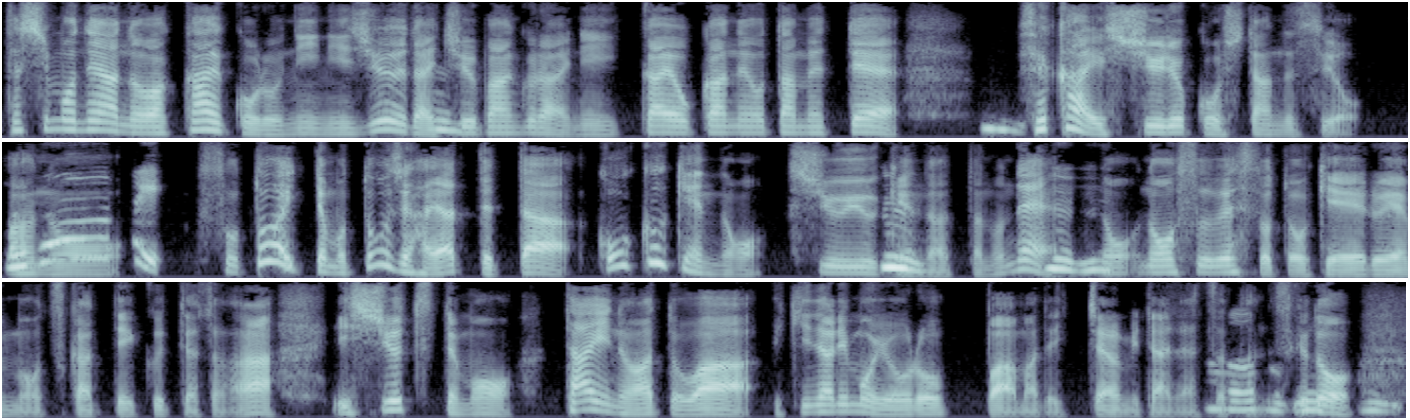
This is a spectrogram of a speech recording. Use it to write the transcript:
私もね、あの、若い頃に20代中盤ぐらいに一回お金を貯めて、うん世界一周旅行したんですよ。な。あの、はい。そう、とは言っても当時流行ってた航空券の周遊券だったので、うんうんうんのノースウエストと KLM を使っていくってやつだから、一周っつっても、タイの後はいきなりもうヨーロッパまで行っちゃうみたいなやつだったんですけど、うんうんうん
